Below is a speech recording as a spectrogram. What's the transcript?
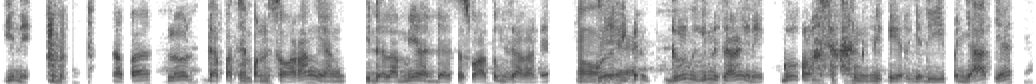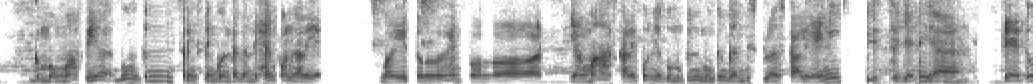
ini apa lo dapat handphone seorang yang di dalamnya ada sesuatu misalkan ya. Oh, gue iya. mikir gue mikir misalnya ini gue kalau misalkan mikir jadi penjahat ya gembong mafia gue mungkin sering-sering gonta-ganti handphone kali ya mau itu handphone yang mahal sekalipun ya gue mungkin mungkin ganti sebulan sekali ya ini bisa jadi ya Mm. ya itu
